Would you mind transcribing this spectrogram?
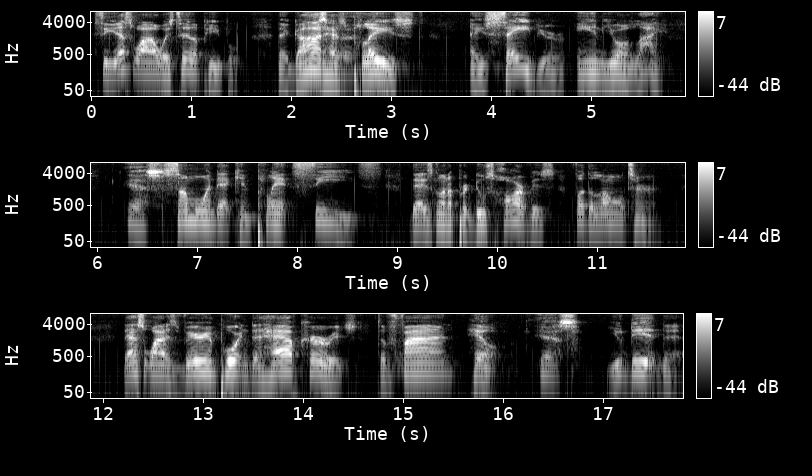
See, that's why I always tell people that God that's has good. placed a savior in your life. Yes. Someone that can plant seeds that is going to produce harvest for the long term. That's why it's very important to have courage to find help. Yes. You did that.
